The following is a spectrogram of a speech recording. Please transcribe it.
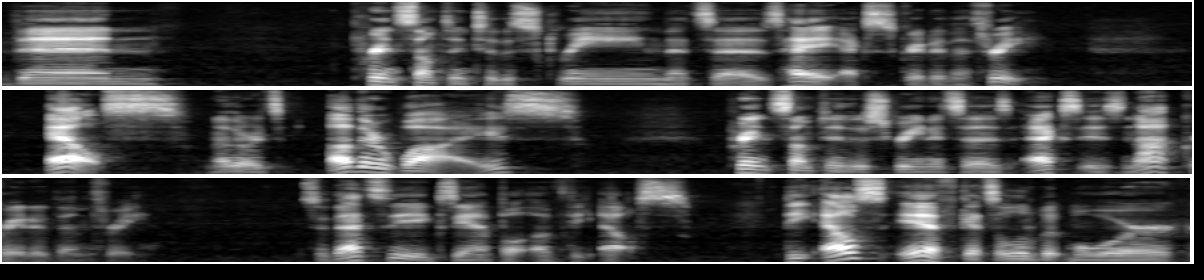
then print something to the screen that says, hey, x is greater than 3. Else, in other words, otherwise, print something to the screen that says x is not greater than 3. So that's the example of the else. The else if gets a little bit more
